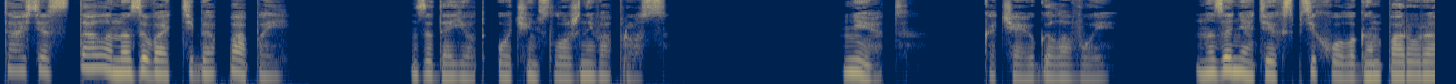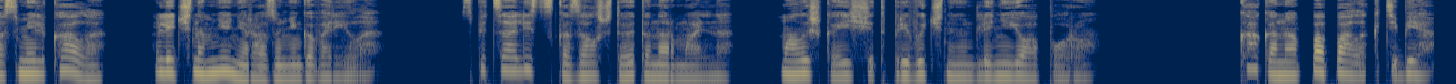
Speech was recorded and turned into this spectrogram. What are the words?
Тася стала называть тебя папой? Задает очень сложный вопрос. Нет, качаю головой. На занятиях с психологом пару раз мелькала, лично мне ни разу не говорила. Специалист сказал, что это нормально. Малышка ищет привычную для нее опору. Как она попала к тебе?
